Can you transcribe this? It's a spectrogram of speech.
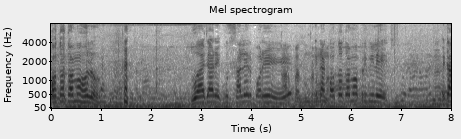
কততম হলো? দু হাজার একুশ সালের পরে এটা কততম প্রিভিলেজ এটা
